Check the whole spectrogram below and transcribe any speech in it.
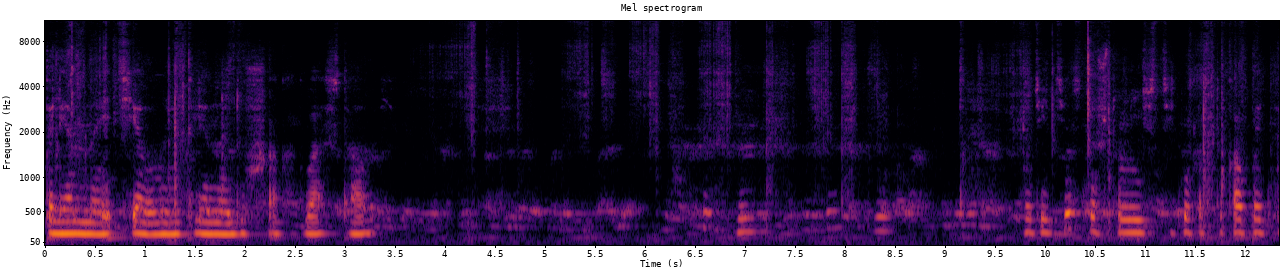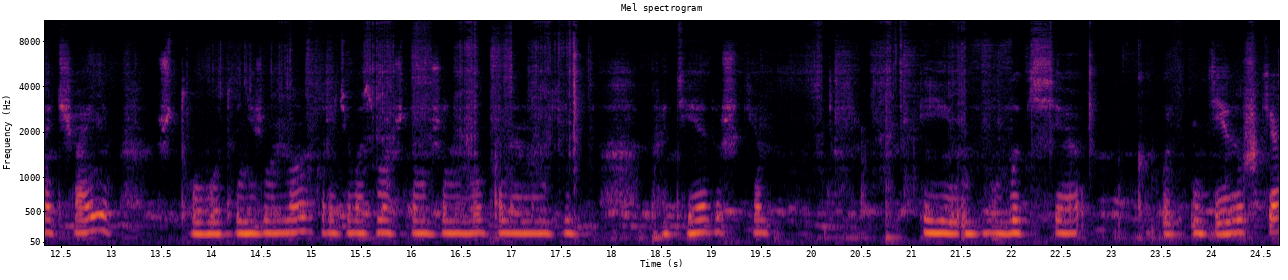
тленное тело, но не тленная душа как бы осталась. Вот единственное, что мне действительно как-то капает на чайник, что вот в Нижнем Новгороде, возможно, уже не выбранная могила прадедушки. И в Иксе как бы дедушки.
